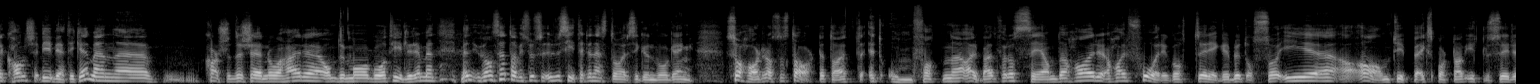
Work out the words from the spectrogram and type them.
det kan Vi vet ikke, men uh, kanskje det skjer noe her, eh, om du må gå tidligere. Men, men uansett, da, hvis du, du, sitter til neste år, Sigurd Vågeng, så har dere altså startet da, et, et, omfattende arbeid for å se om det har, har foregått regelbrudd også i annen type eksport av ytelser.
